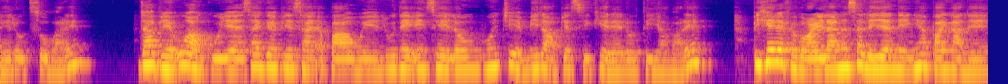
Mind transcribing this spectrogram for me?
တယ်လို့ဆိုပါတယ်။ ဒါပြင်ဦးအောင်ကိုရဲ့ဆိုင်ကယ်ပြင်ဆိုင်အပါအဝင်လူနေအိမ်စေလုံးဝန်းကျင်မိလောင်ပျက်စီးခဲ့တယ်လို့သိရပါတယ်။ပြီးခဲ့တဲ့ဖေဖော်ဝါရီလ24ရက်နေ့ညပိုင်းကလည်း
